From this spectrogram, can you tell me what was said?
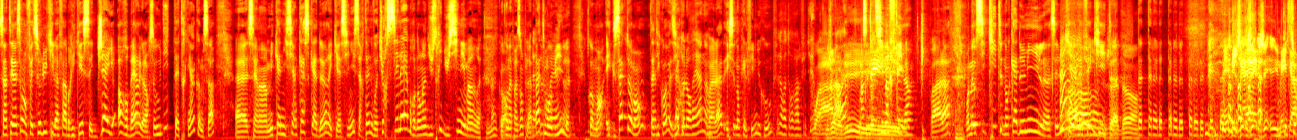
c'est intéressant. En fait, celui qui l'a fabriqué, c'est Jay Horberg. Alors ça vous dit peut-être rien comme ça. Euh, c'est un mécanicien cascadeur et qui a signé certaines voitures célèbres dans l'industrie du cinéma. Donc on a par exemple la, La Batmobile. Comment? Exactement. T'as dit quoi? Vas-y. La DeLorean. Voilà. Et c'est dans quel film du coup De Retour vers le futur. voilà. C'est aussi Marty là. Voilà. On a aussi Kit dans K2000. C'est lui qui avait fait Kit. J'adore. Mais j'ai- une question.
